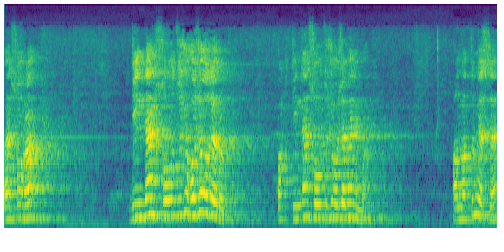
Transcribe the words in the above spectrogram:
Ben sonra dinden soğutucu hoca oluyorum. Bak dinden soğutucu hoca benim bak. Anlattım ya size.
